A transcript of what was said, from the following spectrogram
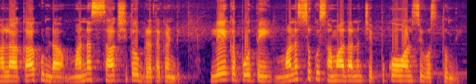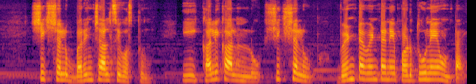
అలా కాకుండా మనస్సాక్షితో బ్రతకండి. లేకపోతే మనస్సుకు సమాధానం చెప్పుకోవాల్సి వస్తుంది. శిక్షలు భరించాల్సి వస్తుంది. ఈ కలికాలంలో శిక్షలు వెంట వెంటనే పడుతూనే ఉంటాయి.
